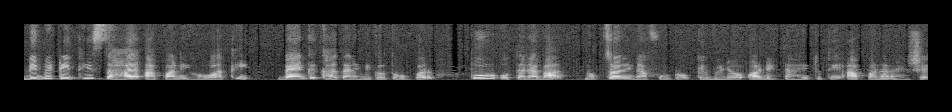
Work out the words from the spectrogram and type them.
ડીબીટીથી સહાય આપવાની હોવાથી બેંક ખાતાની વિગતો ઉપર પૂર ઉતર્યા બાદ નુકસાનીના ફોટો કે વીડિયો ઓડિટના હેતુથી આપવાના રહે છે.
